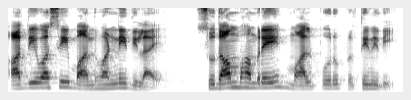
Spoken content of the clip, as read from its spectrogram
आदिवासी बांधवांनी दिलाय. सुदाम भामरे मालपूर प्रतिनिधी.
